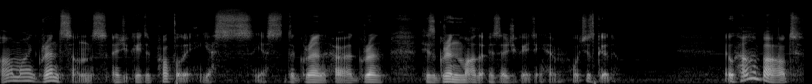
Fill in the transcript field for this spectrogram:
Are my grandsons educated properly? Yes, yes, the grand, her grand, his grandmother is educating him, which is good. Oh, how about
